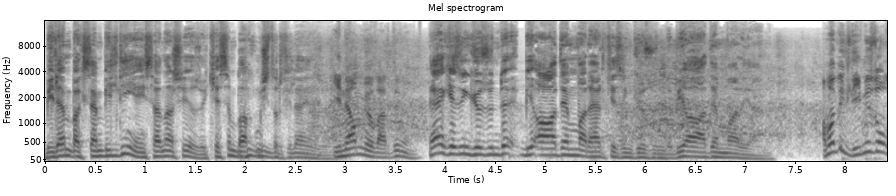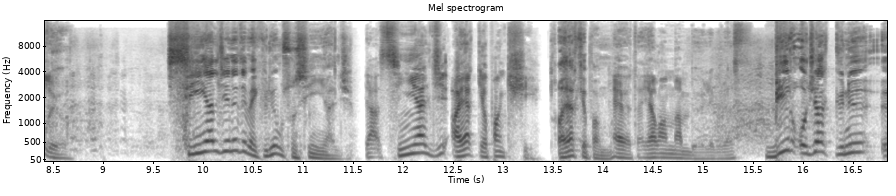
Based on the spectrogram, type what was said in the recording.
Bilen bak sen bildin ya insanlar şey yazıyor. Kesin bakmıştır filan yazıyor. İnanmıyorlar değil mi? Herkesin gözünde bir Adem var herkesin gözünde. Bir Adem var yani. Ama bildiğimiz oluyor. Sinyalci ne demek biliyor musun sinyalci? Ya sinyalci ayak yapan kişi. Ayak yapan mı? Evet yalandan böyle biraz. 1 Ocak günü e,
